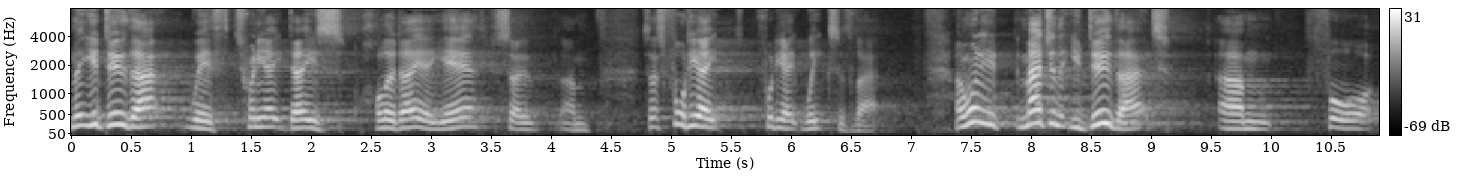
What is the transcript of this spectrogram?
And that you do that with 28 days holiday a year, so, um, so that's 48, 48 weeks of that. And I want you imagine that you do that um, for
